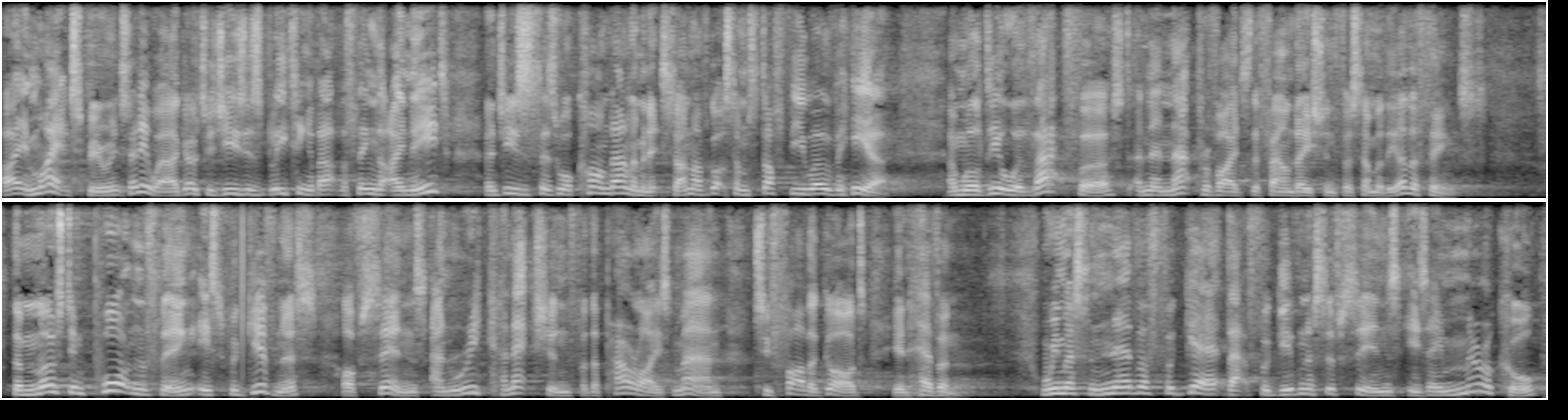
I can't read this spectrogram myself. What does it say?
I, in my experience, anyway, I go to Jesus bleating about the thing that I need, and Jesus says, Well, calm down a minute, son, I've got some stuff for you over here. And we'll deal with that first, and then that provides the foundation for some of the other things. The most important thing is forgiveness of sins and reconnection for the paralyzed man to Father God in heaven. We must never forget that forgiveness of sins is a miracle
